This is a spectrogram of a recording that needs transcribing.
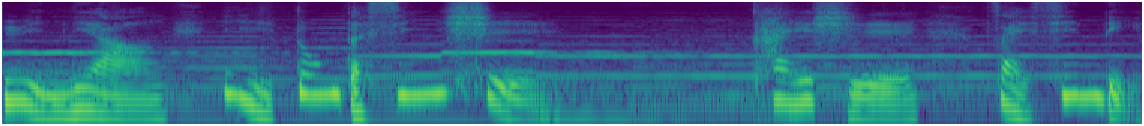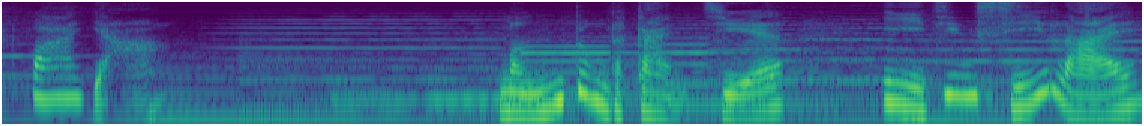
酝酿一冬的心事，开始在心里发芽。萌动的感觉已经袭来，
